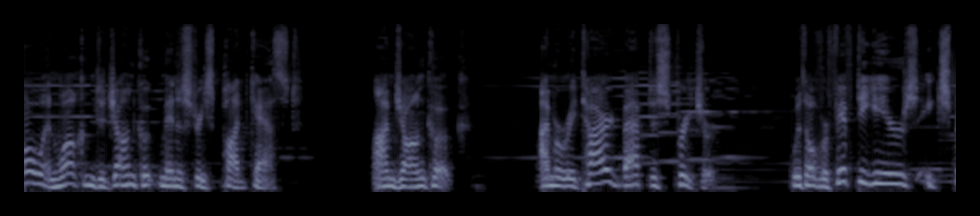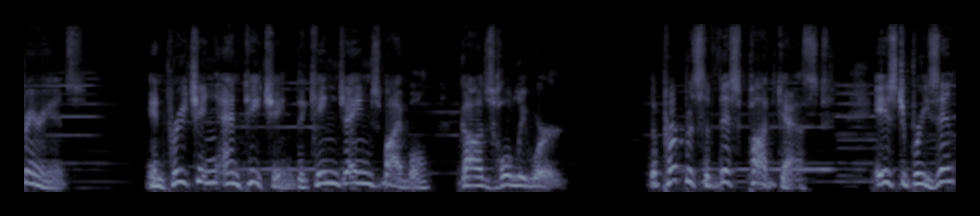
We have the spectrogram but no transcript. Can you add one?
Hello and welcome to John Cook Ministries podcast. I'm John Cook. I'm a retired Baptist preacher with over 50 years' experience in preaching and teaching the King James Bible, God's holy word. The purpose of this podcast is to present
